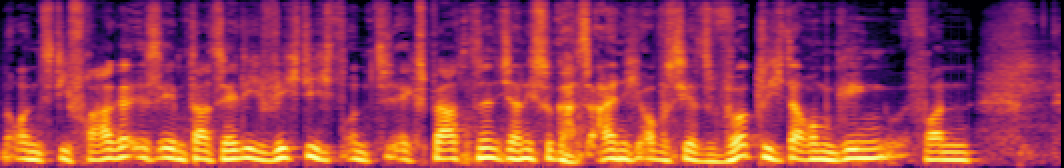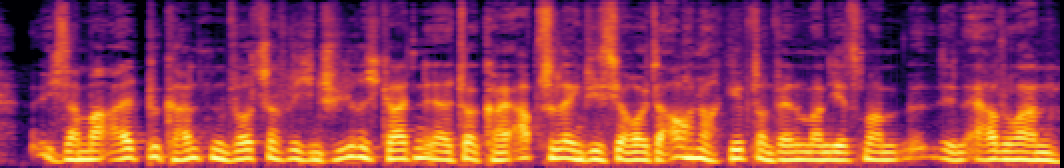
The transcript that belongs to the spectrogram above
Und die Frage ist eben tatsächlich wichtig und Experten sind ja nicht so ganz einig, ob es jetzt wirklich darum ging, von ich sag mal, altbekannten wirtschaftlichen Schwierigkeiten in der Türkei abzulenken, die es ja heute auch noch gibt. Und wenn man jetzt mal den Erdogan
